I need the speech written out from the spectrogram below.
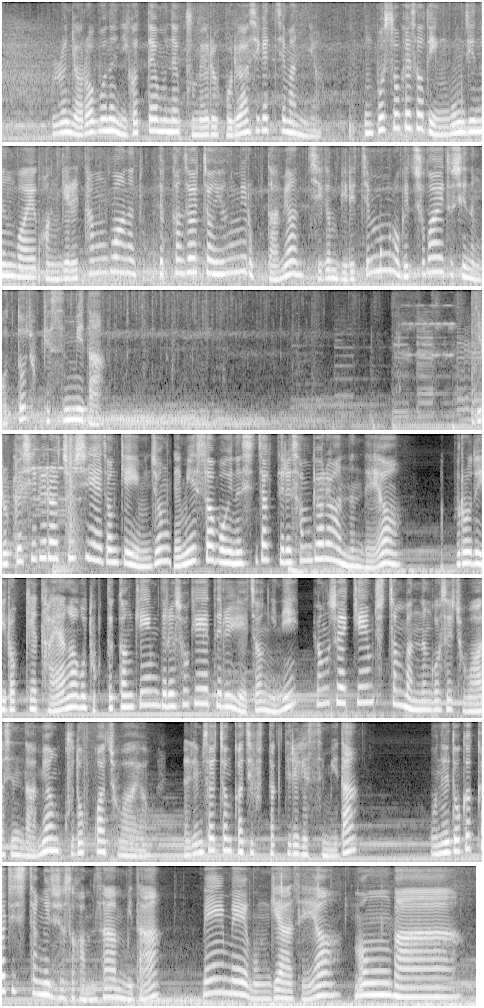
물론 여러분은 이것 때문에 구매를 고려하시겠지만요. 공포 속에서도 인공지능과의 관계를 탐구하는 독특한 설정이 흥미롭다면 지금 미리 찐목록에 추가해 두시는 것도 좋겠습니다. 이렇게 11월 출시 예정 게임 중 재미있어 보이는 신작들을 선별해 왔는데요. 앞으로도 이렇게 다양하고 독특한 게임들을 소개해 드릴 예정이니 평소에 게임 추천 받는 것을 좋아하신다면 구독과 좋아요, 알림 설정까지 부탁드리겠습니다. 오늘도 끝까지 시청해주셔서 감사합니다. 매일매일 뭉게하세요. 뭉바.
